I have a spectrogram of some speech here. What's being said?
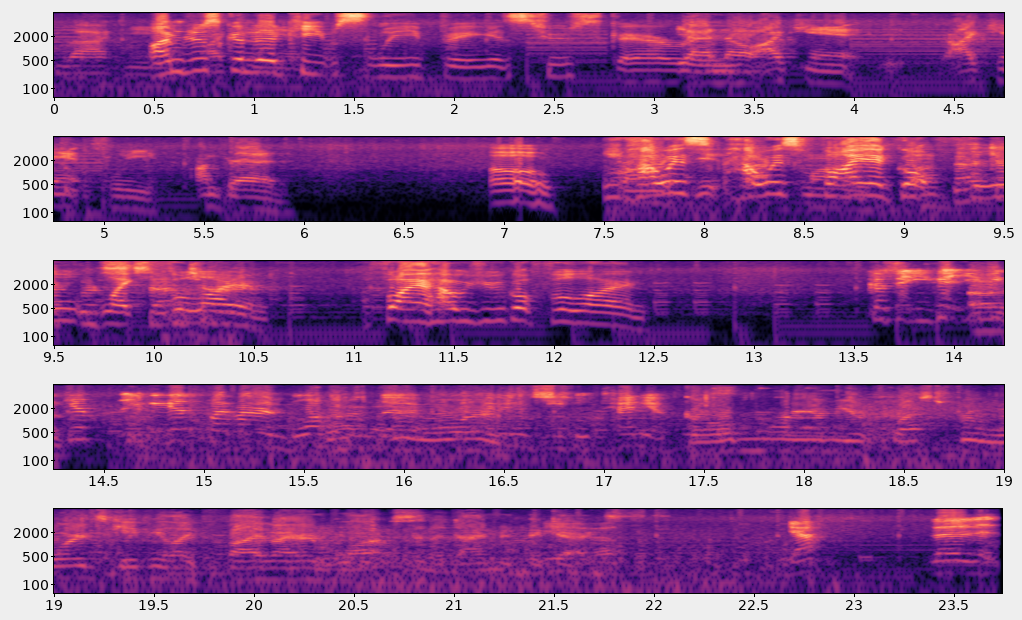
laggy. I'm just I gonna can't. keep sleeping, it's too scary. Yeah, no, I can't. I can't sleep. I'm dead. Oh. Trying How to is get how back is my fire got stuff. Full with like full iron? Fire, how have you got full iron? Because you get you Uh, can get you can get 500 blocks from the rewards. Eagle Golden Lamb, your quest rewards gave me like five iron blocks and a diamond pickaxe. that's- Yeah. That-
